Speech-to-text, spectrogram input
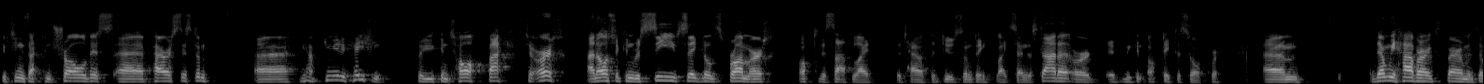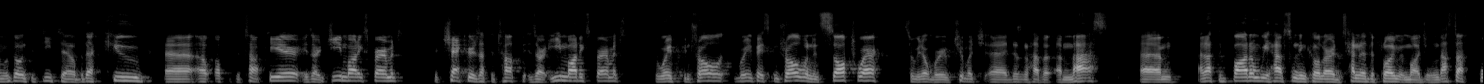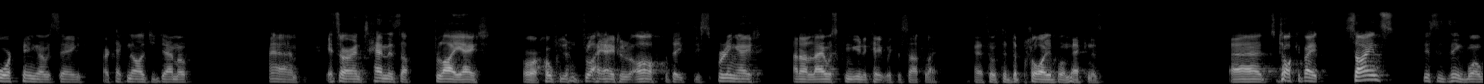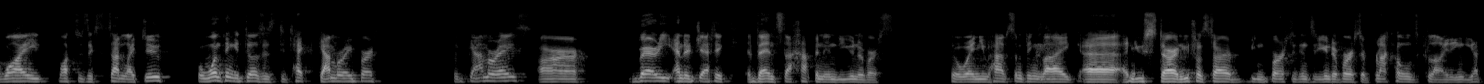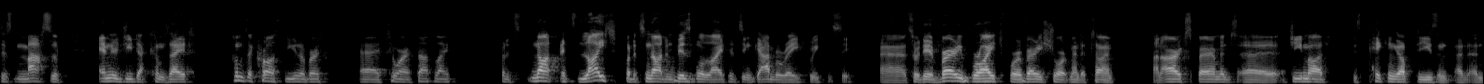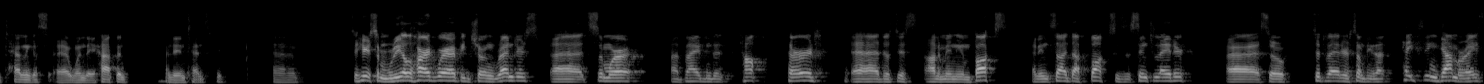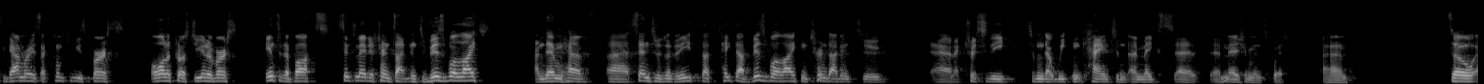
You have things that control this uh, power system. Uh, you have communications, so you can talk back to Earth and also can receive signals from Earth up to the satellite to tell it to do something like send us data or we can update the software. Um, then we have our experiments and we'll go into detail, but that cube uh, up at the top here is our GMOD experiment. The checkers at the top is our EMOD experiment. The wave control, wave-based control when it's software, so we don't worry too much, uh, it doesn't have a, a mass. Um, and at the bottom, we have something called our antenna deployment module. And that's that fourth thing I was saying, our technology demo. Um, it's our antennas that fly out or hopefully don't fly out or off, but they, they spring out and allow us to communicate with the satellite. Uh, so it's a deployable mechanism. Uh, to talk about science, this is the thing, well, why, what does the satellite do? Well, one thing it does is detect gamma ray bursts. So gamma rays are very energetic events that happen in the universe. So when you have something like uh, a new star, a neutron star being bursted into the universe or black holes colliding, you have this massive energy that comes out, comes across the universe uh, to our satellite. But it's not, it's light, but it's not invisible light, it's in gamma ray frequency. Uh, so they're very bright for a very short amount of time. And our experiment, uh, GMOD, is picking up these and, and, and telling us uh, when they happen and the intensity. Uh, so here's some real hardware. I've been showing renders. Somewhere about in the top third, uh, there's this aluminium box. And inside that box is a scintillator. Uh, so scintillator is something that takes in gamma rays, the gamma rays that come from these bursts all across the universe into the box. Scintillator turns that into visible light. And then we have uh, sensors underneath that take that visible light and turn that into uh, electricity, something that we can count and, and make uh, uh, measurements with. Um, so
